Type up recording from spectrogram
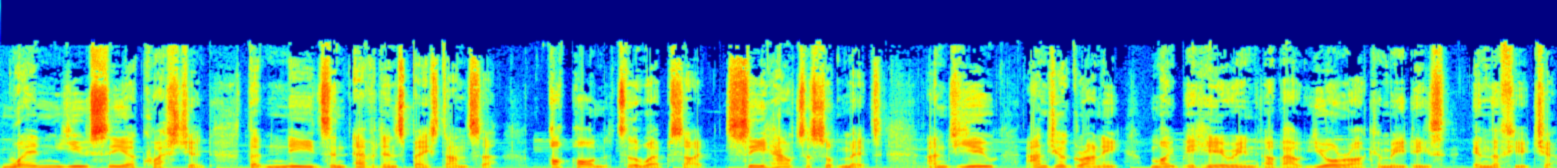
When you see a question that needs an evidence based answer, hop on to the website, see how to submit, and you and your granny might be hearing about your Archimedes in the future.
